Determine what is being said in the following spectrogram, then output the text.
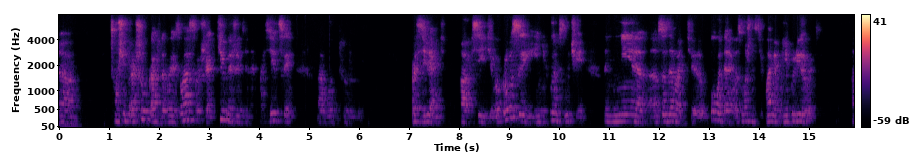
э, очень прошу каждого из вас, вашей активной жизненной позиции, э, вот, разделять э, все эти вопросы и ни в коем случае не создавать повода и возможности вами манипулировать э,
